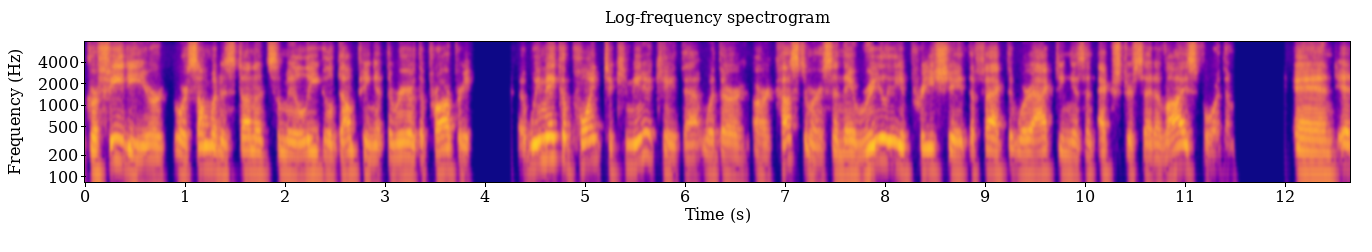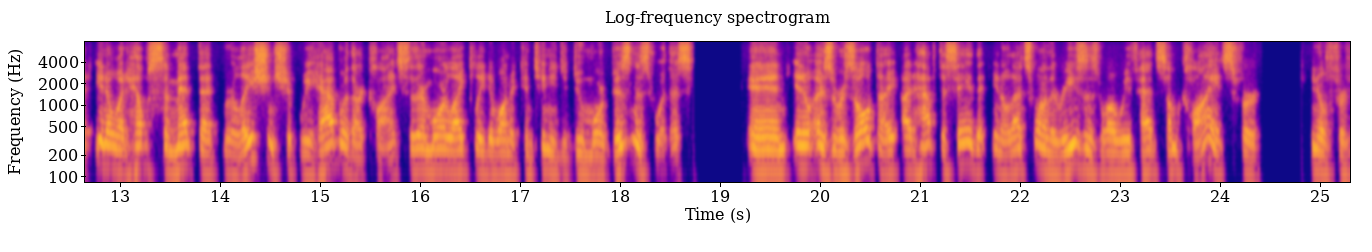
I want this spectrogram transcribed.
graffiti, or or someone has done some illegal dumping at the rear of the property, we make a point to communicate that with our our customers, and they really appreciate the fact that we're acting as an extra set of eyes for them. And it you know it helps cement that relationship we have with our clients so they're more likely to want to continue to do more business with us and you know as a result I, i'd have to say that you know that's one of the reasons why we've had some clients for you know for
